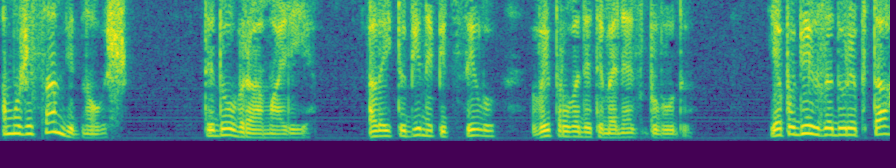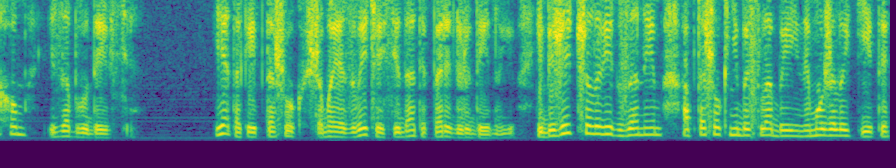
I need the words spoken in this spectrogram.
А може, сам відновиш? Ти добра, Амалія, але й тобі не під силу випровадити мене з блуду. Я побіг за дурептахом і заблудився. Є такий пташок, що має звичай сідати перед людиною. І біжить чоловік за ним, а пташок ніби слабий, не може летіти.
